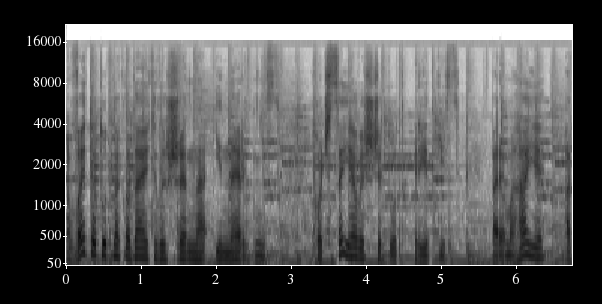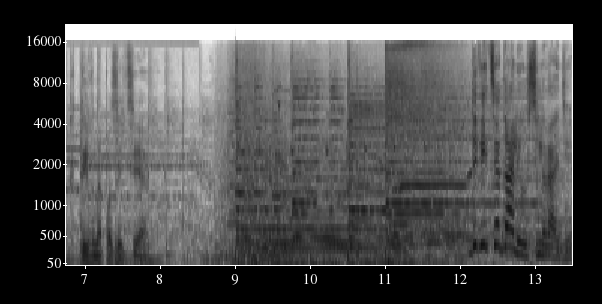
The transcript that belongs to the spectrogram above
Вето тут накладають лише на інертність, хоч це явище тут рідкість. Перемагає активна позиція. Дивіться далі у сільраді.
